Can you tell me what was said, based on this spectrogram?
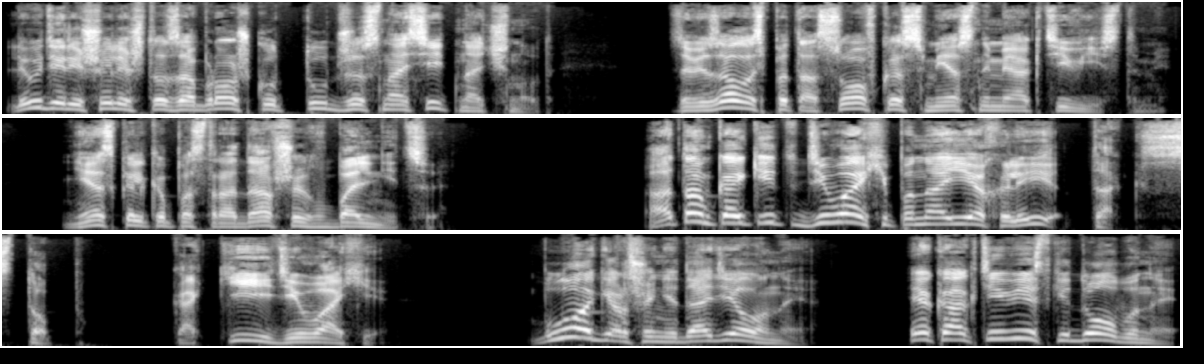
Люди решили, что заброшку тут же сносить начнут. Завязалась потасовка с местными активистами. Несколько пострадавших в больнице. А там какие-то девахи понаехали и... Так, стоп. Какие девахи? Блогерши недоделанные. Экоактивистки долбанные.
